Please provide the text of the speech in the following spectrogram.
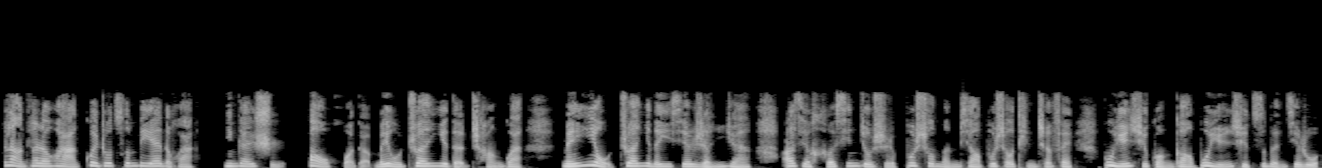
这两天的话，贵州村 BA 的话，应该是。爆火的，没有专业的场馆，没有专业的一些人员，而且核心就是不收门票，不收停车费，不允许广告，不允许资本介入，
